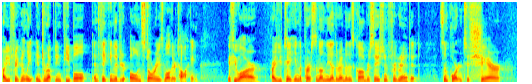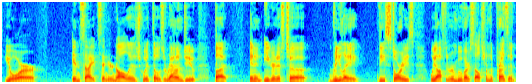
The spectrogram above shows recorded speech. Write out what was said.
Are you frequently interrupting people and thinking of your own stories while they're talking? If you are, are you taking the person on the other end of this conversation for granted? It's important to share your insights and your knowledge with those around you, but in an eagerness to relay these stories, we often remove ourselves from the present,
